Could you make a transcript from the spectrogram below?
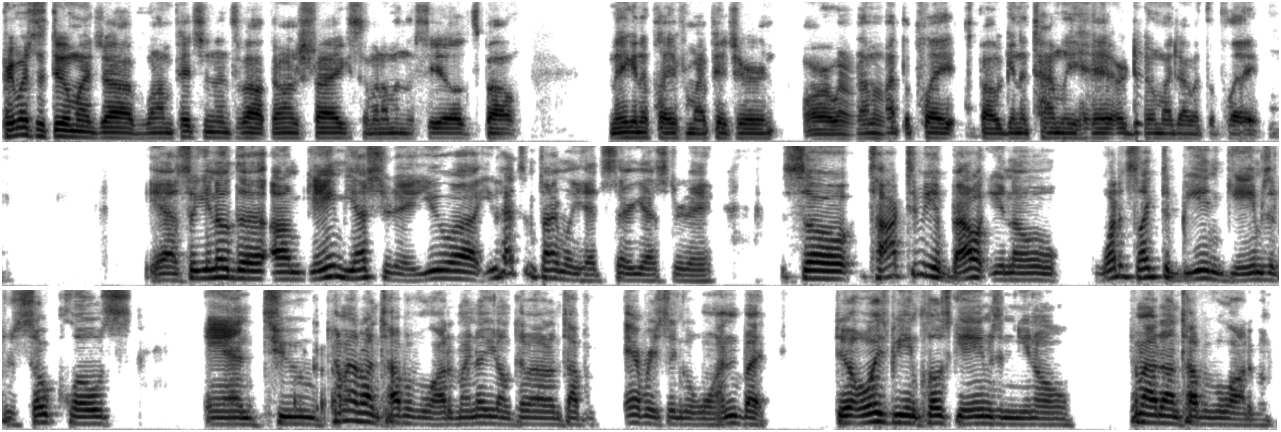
pretty much just doing my job. When I'm pitching, it's about throwing strikes, and when I'm in the field, it's about making a play for my pitcher, or when I'm at the plate, it's about getting a timely hit or doing my job at the plate. Yeah, so you know the um game yesterday, you uh you had some timely hits there yesterday. So talk to me about, you know, what it's like to be in games that are so close and to okay. come out on top of a lot of them. I know you don't come out on top of every single one, but to always be in close games and, you know, come out on top of a lot of them.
